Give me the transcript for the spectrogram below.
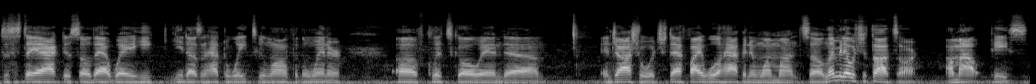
just to stay active, so that way he he doesn't have to wait too long for the winner of Klitschko and uh, and Joshua, which that fight will happen in one month. So let me know what your thoughts are. I'm out. Peace.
